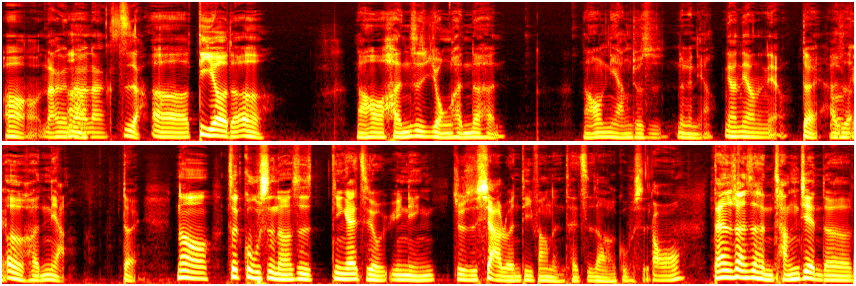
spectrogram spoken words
哦，哪个哪哪个字啊？呃，第二的二，然后横是永恒的横。然后娘就是那个娘，娘娘的娘，对，还是二横娘，对。那这故事呢，是应该只有云林就是下轮地方的人才知道的故事哦。但是算是很常见的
